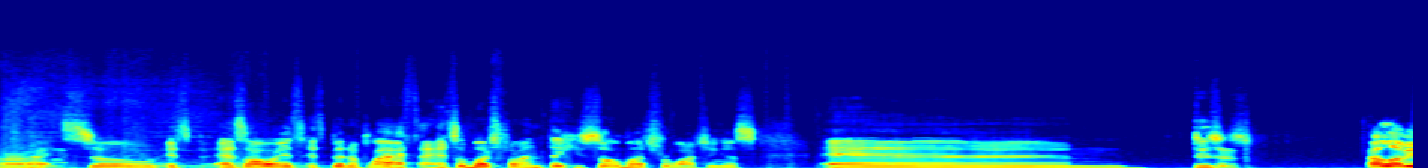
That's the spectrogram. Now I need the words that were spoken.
All right, so it's as always, it's been a blast. I had so much fun. Thank you so much for watching us, and deuces. I love you.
